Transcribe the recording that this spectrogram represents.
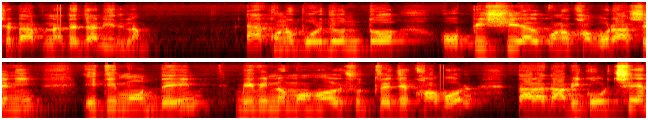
সেটা আপনাদের জানিয়ে দিলাম। এখনও পর্যন্ত অফিসিয়াল কোনো খবর আসেনি। ইতিমধ্যেই বিভিন্ন মহল সূত্রে যে খবর, তারা দাবি করছেন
